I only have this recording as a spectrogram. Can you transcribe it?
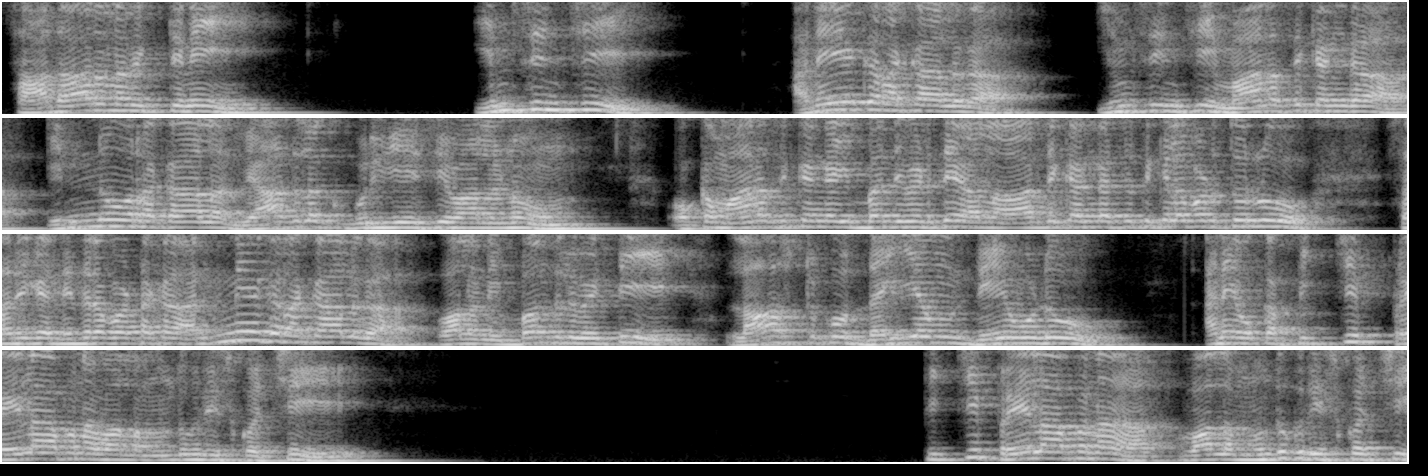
సాధారణ వ్యక్తిని హింసించి అనేక రకాలుగా హింసించి మానసికంగా ఎన్నో రకాల వ్యాధులకు గురి చేసి వాళ్ళను ఒక మానసికంగా ఇబ్బంది పెడితే వాళ్ళు ఆర్థికంగా చితికిలబడుతుర్రు. సరిగా నిద్రపట్టక అనేక రకాలుగా వాళ్ళని ఇబ్బందులు పెట్టి లాస్ట్కు దయ్యం దేవుడు అనే ఒక పిచ్చి ప్రేలాపన వాళ్ళ ముందుకు తీసుకొచ్చి పిచ్చి ప్రేలాపన వాళ్ళ ముందుకు తీసుకొచ్చి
